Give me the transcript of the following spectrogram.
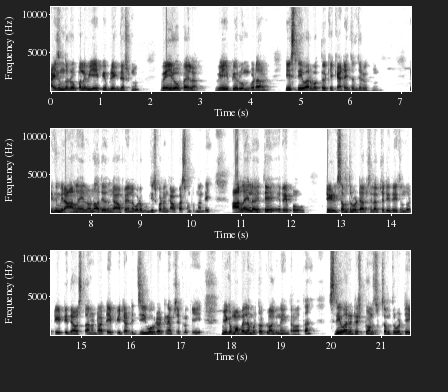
ఐదు వందల రూపాయల విఐపి బ్రేక్ దర్శనం వెయ్యి రూపాయల విఐపి రూమ్ కూడా ఈ శ్రీవారి భక్తులకి కేటాయించడం జరుగుతుంది. ఇది మీరు ఆన్లైన్లోనూ అదేవిధంగా ఆఫ్లైన్లో కూడా బుక్ చేసుకోవడానికి అవకాశం ఉంటుందండి. ఆన్లైన్లో అయితే రేపు టీడీకి సంబంధించిన బట్టి వెబ్సైట్ వెబ్సైట్ ఏదైతే ఉందో TT Devasthanam dot AP dot G O V dot in వెబ్సైట్లోకి మీకు మొబైల్ నెంబర్తో లాగిన్ అయిన తర్వాత శ్రీవాణి టెస్ట్ డోనర్స్కి సంబంధించిన బట్టి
